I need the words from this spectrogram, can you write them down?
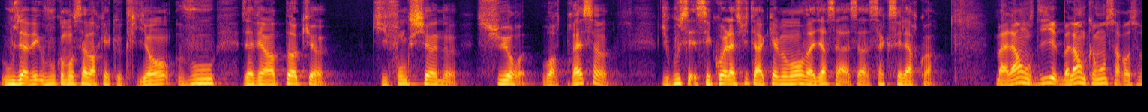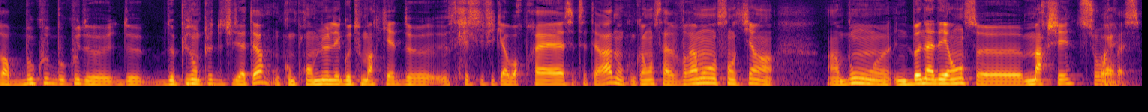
vous avez, vous commencez à avoir quelques clients, vous avez un POC qui fonctionne sur WordPress. Du coup, c'est quoi la suite? À quel moment on va dire ça, ça s'accélère quoi? Bah là, on se dit, bah là, on commence à recevoir beaucoup, beaucoup de, de, de plus en plus d'utilisateurs. On comprend mieux les go-to-market spécifiques à WordPress, etc. Donc, on commence à vraiment sentir un, un bon, une bonne adhérence euh, marché sur Ouais. WordPress.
